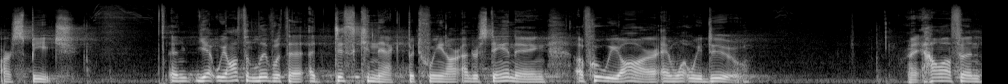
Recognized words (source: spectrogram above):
our speech. And yet we often live with a, a disconnect between our understanding of who we are and what we do. Right? How often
